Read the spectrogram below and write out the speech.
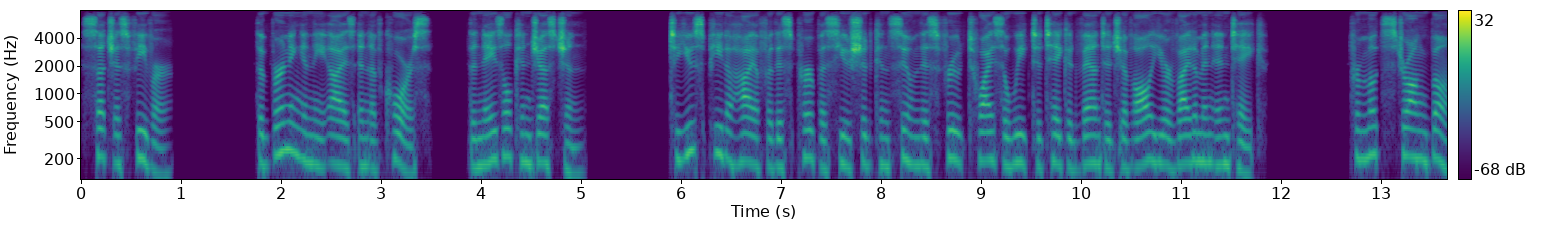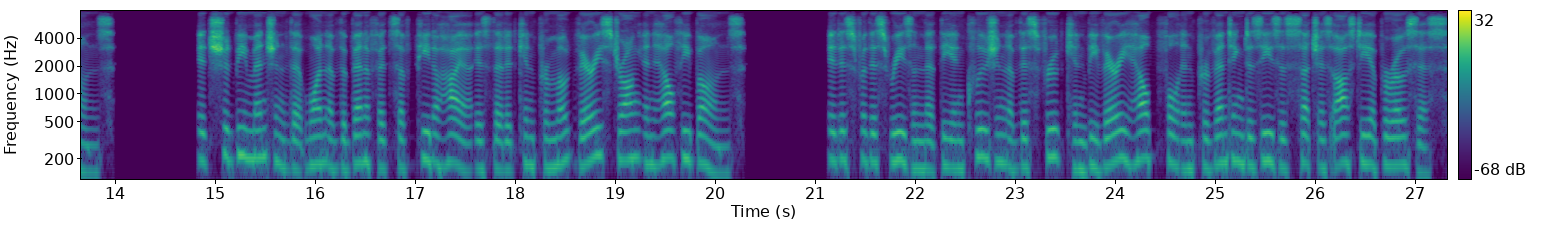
such as fever. The burning in the eyes and of course, the nasal congestion. To use pitahaya for this purpose you should consume this fruit twice a week to take advantage of all your vitamin intake. Promotes strong bones. It should be mentioned that one of the benefits of pitahaya is that it can promote very strong and healthy bones. It is for this reason that the inclusion of this fruit can be very helpful in preventing diseases such as osteoporosis.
